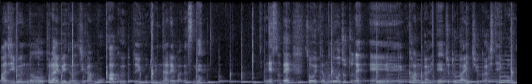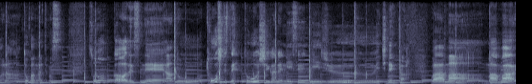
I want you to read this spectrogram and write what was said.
まあ、自分のプライベートの時間も空くということになればですね。ですので、そういったものもちょっとね、えー、考えて、ちょっと外注化していこうかなと考えてます。その他はですね、あの、投資ですね。投資がね、2021年かは、まあ、まあまあ、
